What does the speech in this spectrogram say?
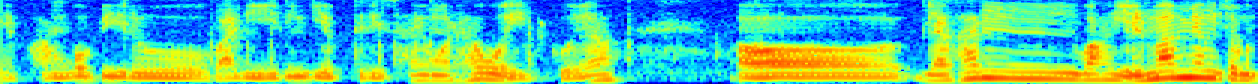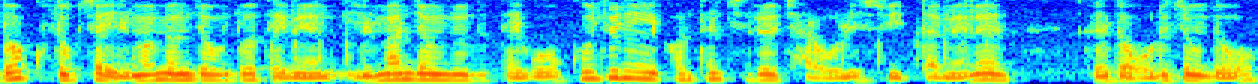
예, 광고비로 많이 1인 기업들이 사용을 하고 있고요. 어, 약 한, 뭐, 1만 명 정도, 구독자 1만 명 정도 되면, 1만 정도 되고, 꾸준히 컨텐츠를 잘 올릴 수 있다면은, 그래도 어느 정도,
